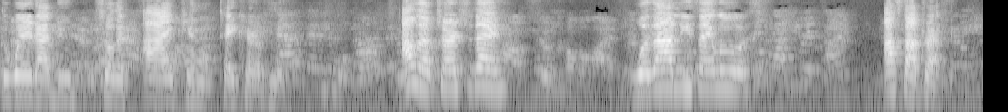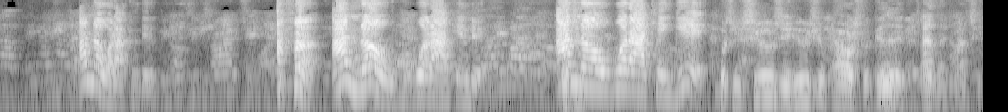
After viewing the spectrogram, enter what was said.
the way that I do so that I can take care of me. I left church today. Was out in East St. Louis. I stopped traffic. I know what I can do. I know what I can do. I know what I can get. But you choose to use your powers for good. I like about you.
